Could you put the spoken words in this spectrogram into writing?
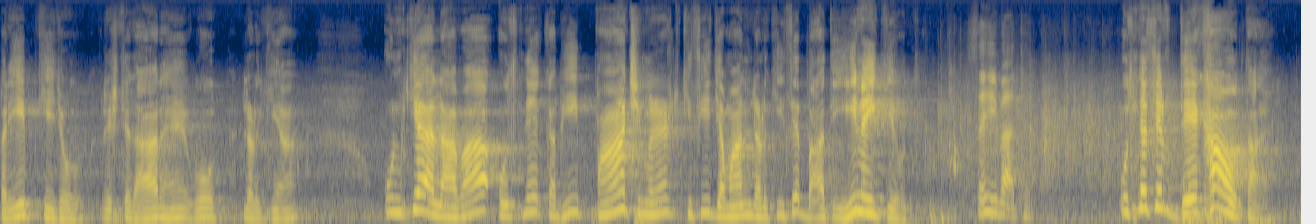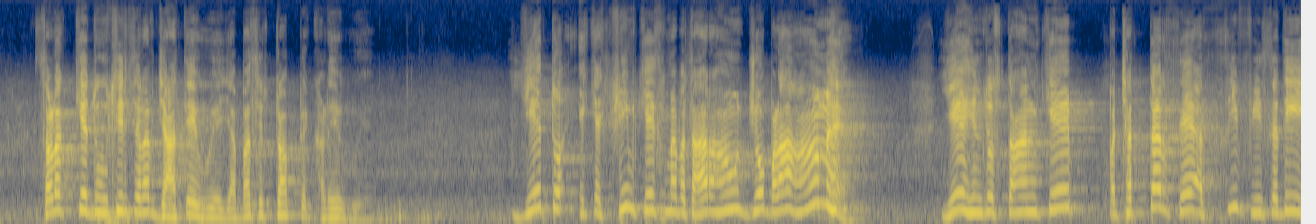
करीब की जो रिश्तेदार हैं वो लड़कियाँ उनके अलावा उसने कभी पाँच मिनट किसी जवान लड़की से बात ही नहीं की होती। सही बात है। उसने सिर्फ़ देखा होता है सड़क के दूसरी तरफ़ जाते हुए या बस स्टॉप पे खड़े हुए। ये तो एक एक्सट्रीम केस मैं बता रहा हूँ जो बड़ा आम है। ये हिंदुस्तान के 75 से 80 फ़ीसदी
